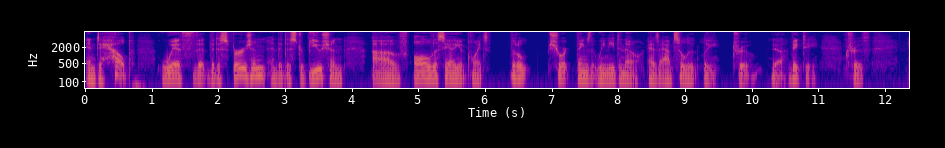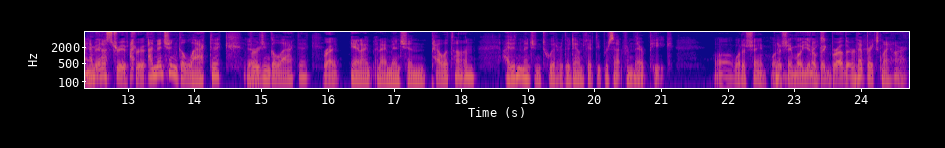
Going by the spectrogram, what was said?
and to help with the, the dispersion and the distribution of all the salient points, little short things that we need to know as absolutely true. Yeah. Big T, truth. Ministry of Truth. I, I mentioned Galactic, yeah. Virgin Galactic, right? And I and I mentioned Peloton. I didn't mention Twitter. They're down fifty percent from their peak. Oh, what a shame! What a shame. Well, you know, Big Brother. That breaks my heart.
